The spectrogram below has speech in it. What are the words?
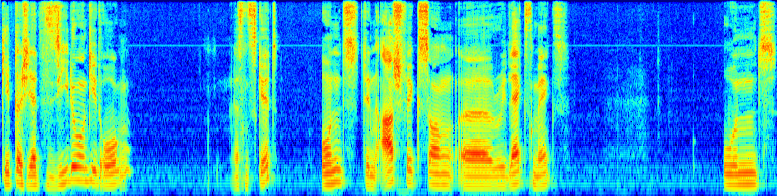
gebt euch jetzt Sido und die Drogen. Das ist ein Skit. Und den Arschfix-Song äh, Relax Mix. Und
